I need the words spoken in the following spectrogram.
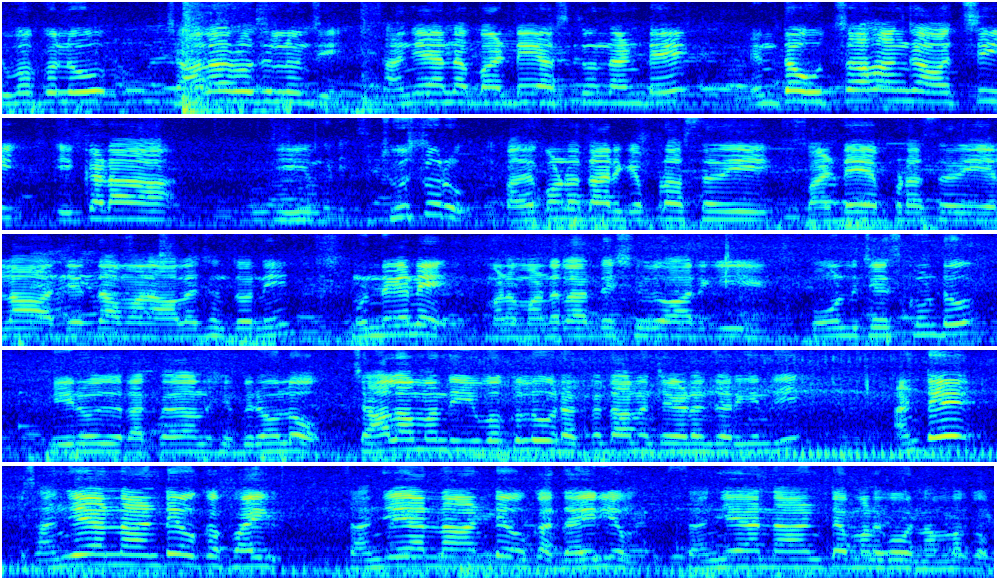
యువకులు చాలా రోజుల నుంచి సంజయ్ అన్న బర్త్డే వస్తుందంటే ఎంతో ఉత్సాహంగా వచ్చి ఇక్కడ ఈ చూస్తురు పదకొండో తారీఖు ఎప్పుడు వస్తుంది బర్త్డే ఎప్పుడు వస్తుంది ఎలా చేద్దాం అనే ఆలోచనతో ముందుగానే మన మండల అధ్యక్షుడు వారికి ఫోన్లు చేసుకుంటూ ఈరోజు రక్తదాన శిబిరంలో చాలామంది యువకులు రక్తదానం చేయడం జరిగింది. అంటే సంజయ్ అన్న అంటే ఒక ఫైర్ సంజయ్ అన్న అంటే ఒక ధైర్యం సంజయ్ అన్న అంటే మనకు నమ్మకం.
